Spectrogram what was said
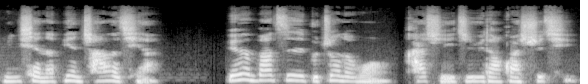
明显的变差了起来。原本八字不重的我，开始一直遇到怪事情，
